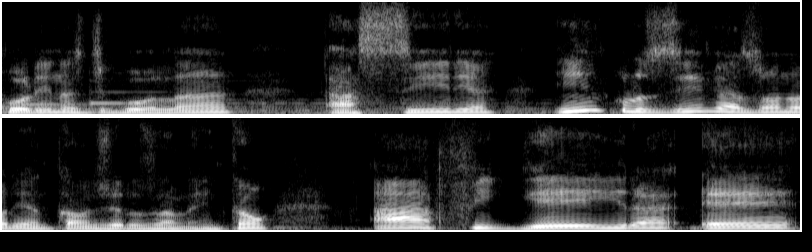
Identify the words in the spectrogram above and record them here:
colinas de Golã, a Síria, inclusive a zona oriental de Jerusalém. Então, a figueira é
